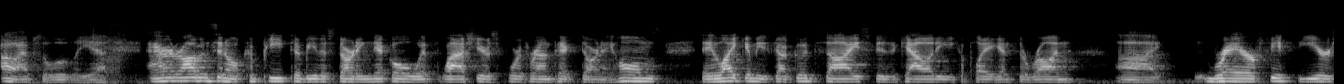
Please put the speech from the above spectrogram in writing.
Oh, absolutely. Yeah. Aaron Robinson will compete to be the starting nickel with last year's fourth round pick, Darnay Holmes. They like him. He's got good size, physicality. He can play against the run. Uh, rare fifth year,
